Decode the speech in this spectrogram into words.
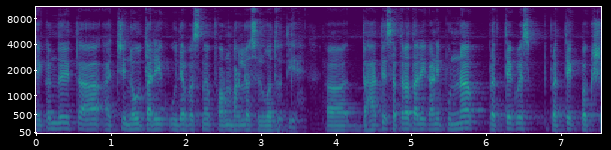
एकंदरीत आजची नऊ तारीख उद्यापासून फॉर्म भरायला सुरुवात होती आहे दहा ते सतरा तारीख आणि पुन्हा प्रत्येक वेळेस प्रत्येक पक्ष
